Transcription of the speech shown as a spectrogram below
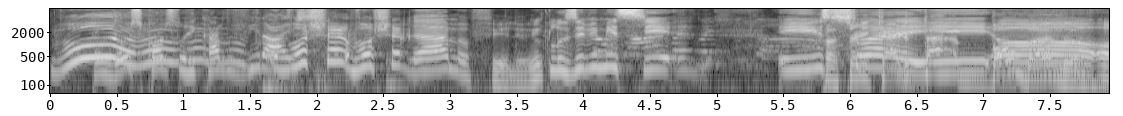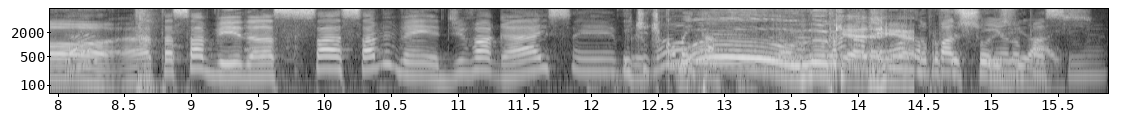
Vou, Tem dois cortes do Ricardo virais. Vou, che- vou chegar, meu filho. Inclusive, me se. Isso Professor Ricardo tá aí. bombando. Ó, ó, ela tá sabida, ela sa- sabe bem, é devagar e sempre. E deixa eu te comentar. Oh, look Tá at na him. No professores passinho, no virais. passinho.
